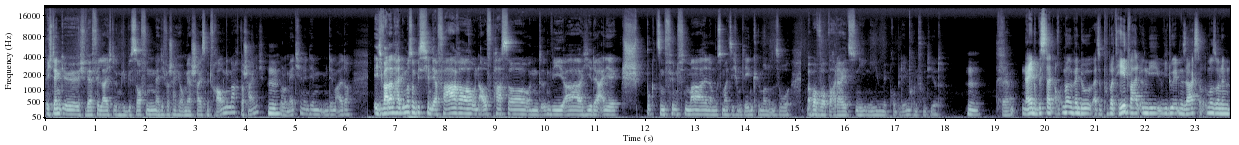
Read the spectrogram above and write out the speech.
Ich denke, ich wäre vielleicht irgendwie besoffen. Hätte ich wahrscheinlich auch mehr Scheiß mit Frauen gemacht. Wahrscheinlich. Hm. Oder Mädchen in dem, in dem Alter. ich war dann halt immer so ein bisschen der Fahrer und Aufpasser und irgendwie, ah, hier der eine spuckt zum fünften Mal, da muss man sich um den kümmern und so. Aber war, war da jetzt nie, nie mit Problemen konfrontiert. Hm. Ja. Naja, du bist halt auch immer, wenn du, also Pubertät war halt irgendwie, wie du eben sagst, auch immer so ein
